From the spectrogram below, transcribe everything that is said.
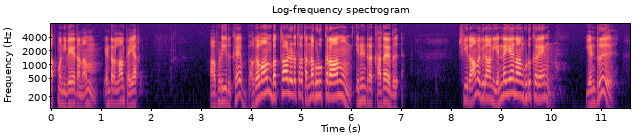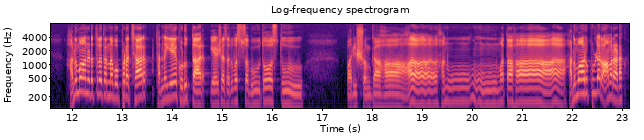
ஆத்ம நிவேதனம் என்றெல்லாம் பெயர். அப்படி இருக்க பகவான் பக்தாள் இடத்துல தன்னை கொடுக்கிறான் என்கின்ற கதை இது. ஸ்ரீராமபிரான் என்னையே நான் கொடுக்கிறேன் என்று ஹனுமானிடத்துல தன்னை ஒப்படைச்சார் தன்னையே கொடுத்தார். ஏஷ சர்வஸ்வபூதோஸ்து பரிஷ்வங்கா ஹனுமதா ஹனுமாருக்குள்ள ராமர் அடக்கம்.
